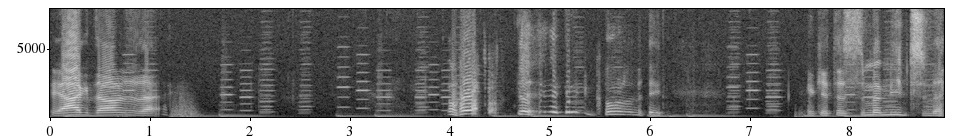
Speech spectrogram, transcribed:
Jak dobrze. O, kurde. Jakie to jest memiczne.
